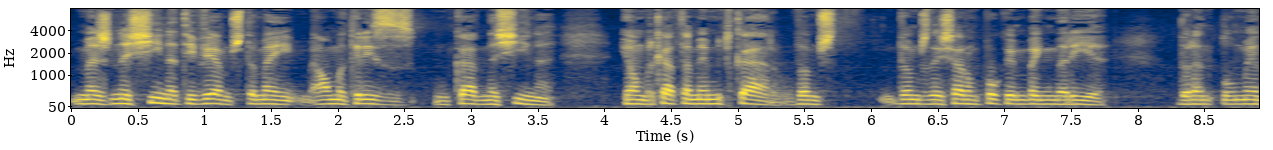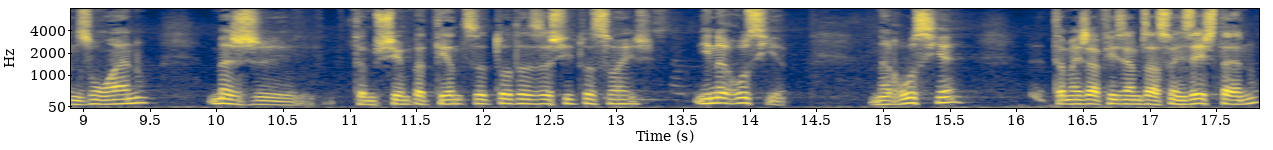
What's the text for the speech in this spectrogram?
mas na China tivemos também, há uma crise um bocado na China, é um mercado também muito caro, vamos, vamos deixar um pouco em banho-maria durante pelo menos um ano, mas eh, estamos sempre atentos a todas as situações. E na Rússia? Na Rússia também já fizemos ações este ano,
